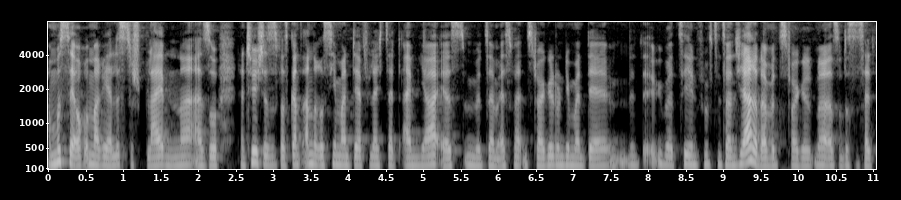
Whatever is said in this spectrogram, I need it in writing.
man muss ja auch immer realistisch bleiben, ne? Also natürlich ist es was ganz anderes, jemand, der vielleicht seit einem Jahr erst mit seinem Essverhalten struggelt und jemand, der mit äh, über 10, 15, 20 Jahre damit struggelt, ne? Also das ist halt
